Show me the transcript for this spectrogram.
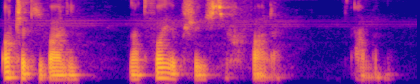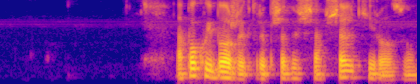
oczekiwali na Twoje przyjście w chwale. Amen. A pokój Boży, który przewyższa wszelki rozum,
